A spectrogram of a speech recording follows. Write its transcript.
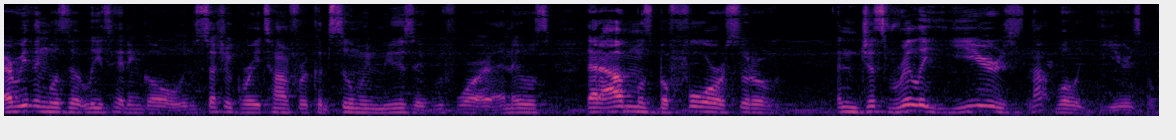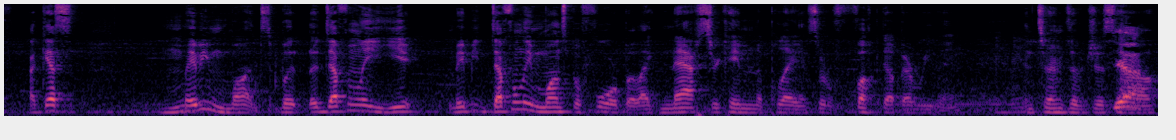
Everything was at least hitting gold. It was such a great time for consuming music before, and it was that album was before sort of, and just really years, not well years before. I guess maybe months, but definitely year, maybe definitely months before. But like Napster came into play and sort of fucked up everything in terms of just Yeah. how.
